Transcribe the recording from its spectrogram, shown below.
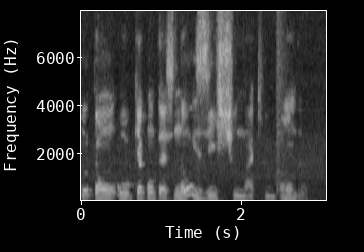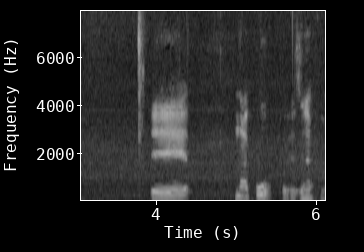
Então, o que acontece? Não existe na Kimbanda, é, na Go, por exemplo,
